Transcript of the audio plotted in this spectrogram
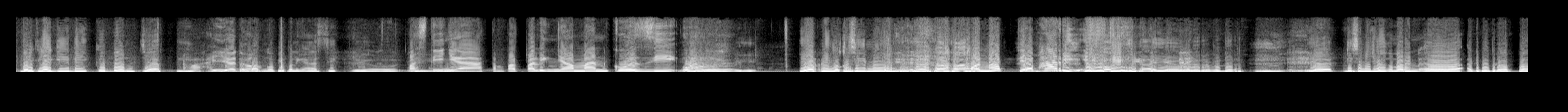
Balik lagi di kebun jati. Wah, iya Tempat dong. ngopi paling asik. Yo, Pastinya tempat paling nyaman, cozy. Wah, Iya, iya. Tiap minggu ke sini. mohon maaf tiap hari. Oh iya iya bener-bener. Ya di sini juga kemarin eh, ada beberapa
